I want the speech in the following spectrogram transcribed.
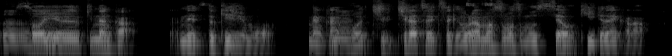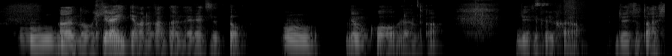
うんそういう、なんか、ネット記事も、なんかこう、ち、ちらついてたけど、俺はまあそもそもうっせぇを聞いてないから、うん、あの、開いてはなかったんだよね、ずっと。うん。でもこう、なんか、出てくるから、じゃあちょっと明日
